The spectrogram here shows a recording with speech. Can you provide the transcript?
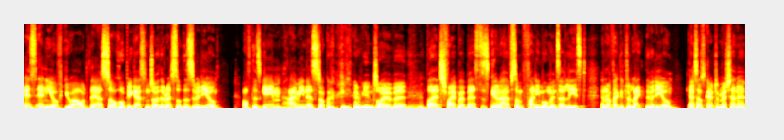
as any of you out there. So hope you guys enjoy the rest of this video of this game. I mean, it's not going to be very enjoyable, but I tried my best. It's going to have some funny moments at least. And don't forget to like the video and subscribe to my channel.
